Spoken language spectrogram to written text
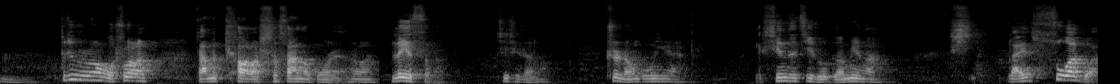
嗯，不就是说我说了。咱们跳了十三个工人是吧？累死了，机器人了，智能工业，新的技术革命啊，来缩短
